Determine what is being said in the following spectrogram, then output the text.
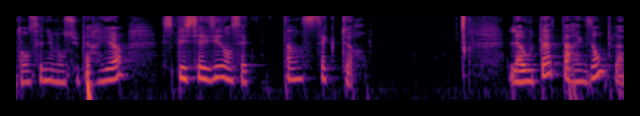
d'enseignement supérieur spécialisés dans certains secteurs. La UTAD, par exemple,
